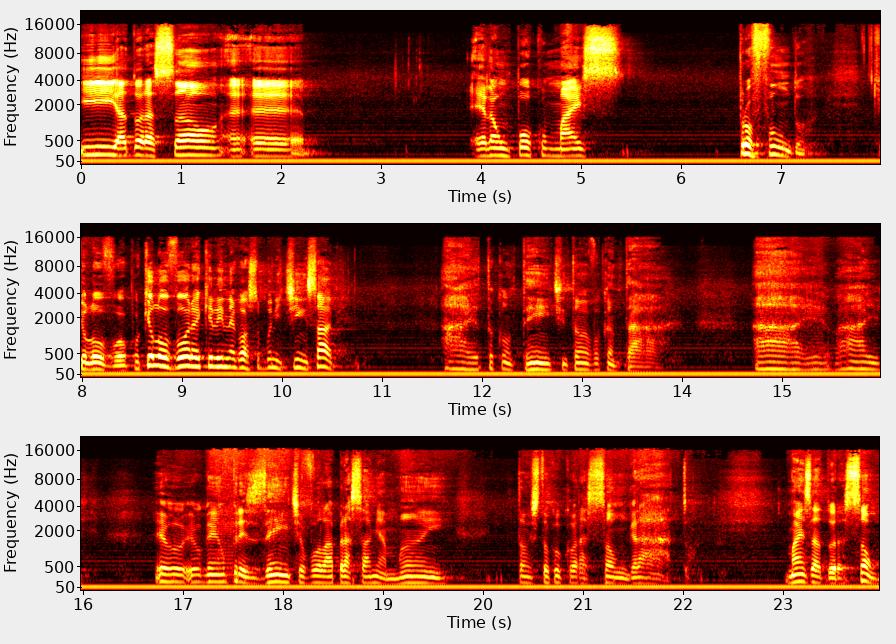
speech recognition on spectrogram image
E adoração é, é, ela é um pouco mais profundo que o louvor. Porque o louvor é aquele negócio bonitinho, sabe? Ah, eu estou contente, então eu vou cantar. Ai, ai, eu, eu ganhei um presente, eu vou lá abraçar minha mãe, então estou com o coração grato. Mas a adoração,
